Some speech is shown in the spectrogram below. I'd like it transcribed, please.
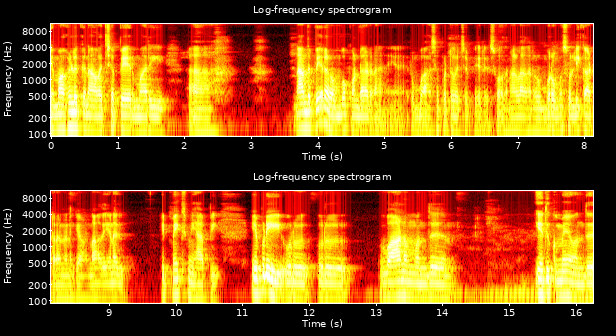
என் மகளுக்கு நான் வச்ச பேர் மாதிரி நான் அந்த பேரை ரொம்ப கொண்டாடுறேன். ரொம்ப ஆசைப்பட்டு வச்ச பேர். ஸோ அதனால் அதை ரொம்ப ரொம்ப சொல்லி காட்டுறேன்னு நினைக்க வேண்டாம் அது எனக்கு இட் மேக்ஸ் மீ ஹாப்பி எப்படி ஒரு ஒரு வானம் வந்து எதுக்குமே வந்து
